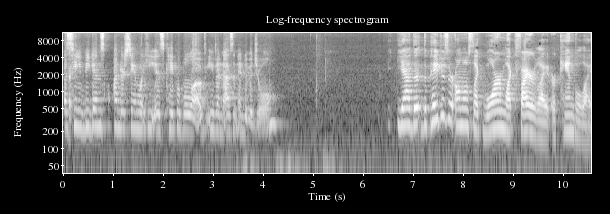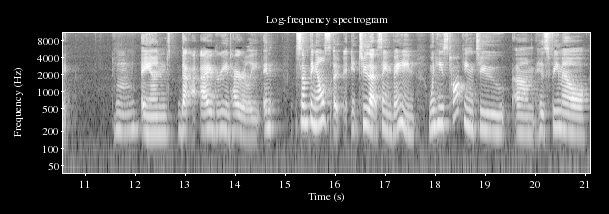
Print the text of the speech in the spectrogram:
as he begins to understand what he is capable of, even as an individual. Yeah, the, the pages are almost like warm, like firelight or candlelight. Hmm. And that I agree entirely. And something else uh, to that same vein, when he's talking to um, his female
